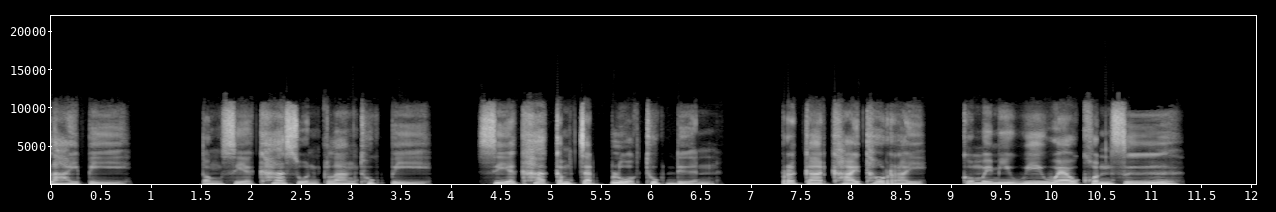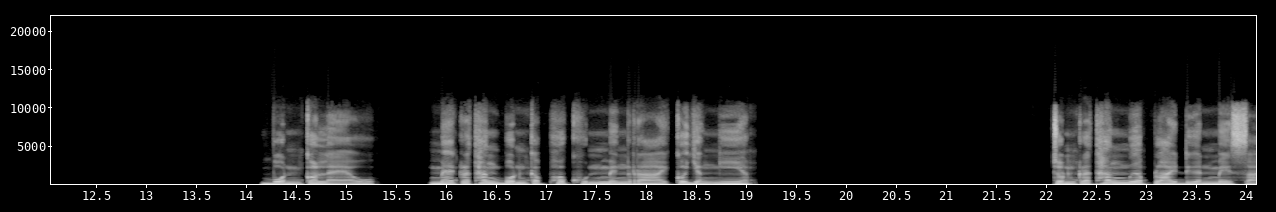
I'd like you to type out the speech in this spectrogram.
หลายปี ต้องเสียค่าส่วนกลางทุกปี เสียค่ากำจัดปลวกทุกเดือน ประกาศขายเท่าไหร่ ก็ไม่มีวี่แววคนซื้อบ่นก็แล้ว แม้กระทั่งบนกับพ่อขุนเมงรายก็ยังเงียบ จนกระทั่งเมื่อปลายเดือนเมษา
